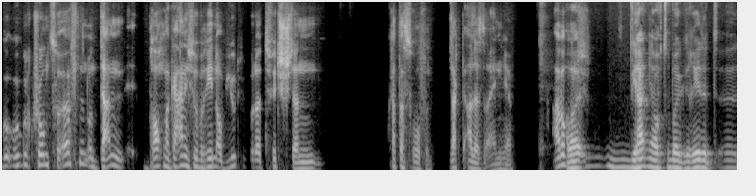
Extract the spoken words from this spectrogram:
Google Chrome zu öffnen und dann äh, braucht man gar nicht so reden, ob YouTube oder Twitch, dann Katastrophe. Sagt alles ein hier. Aber Aber gut. wir hatten ja auch drüber geredet, äh,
